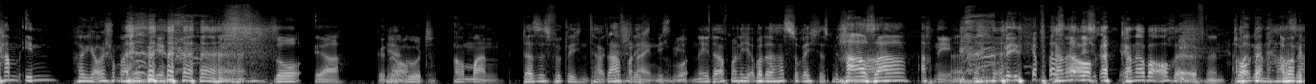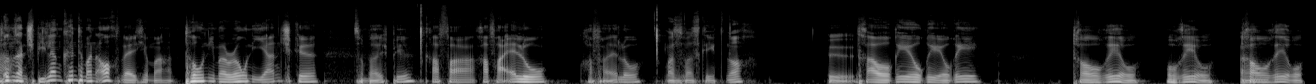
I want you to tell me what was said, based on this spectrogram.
Come In habe ich auch schon mal gesehen. so, ja, genau. Ja, gut. Oh Mann. Das ist wirklich ein Tag Darf man eigentlich Worte. Nee, darf man nicht, aber da hast du recht. Das mit Hasa. Ach nee. nee der passt Kann nicht auch, kann er aber auch eröffnen. Aber, aber mit unseren Spielern könnte man auch welche machen. Tony Maroney, Janschke, Zum Beispiel. Rafa, Raffaello. Raffaello. Was, was geht noch? Ö. Traoreo, Reore. Traoreo. Oreo. Ah. Traorero.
